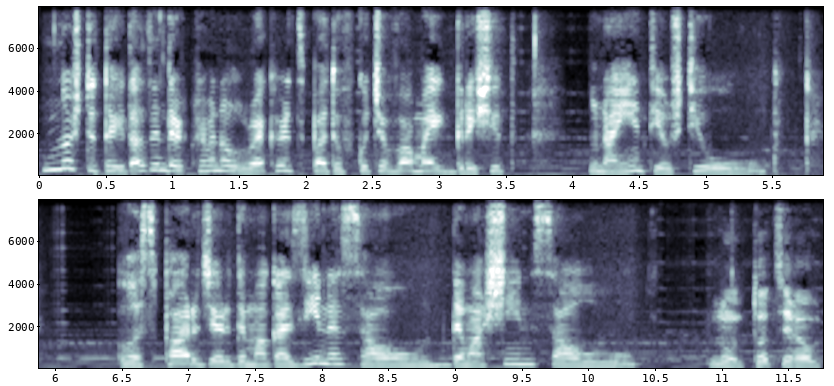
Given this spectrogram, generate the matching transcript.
Nu știu, te-ai dat in their criminal records, poate au făcut ceva mai greșit înainte, eu știu, uh, spargeri de magazine sau de mașini sau... Nu, toți erau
